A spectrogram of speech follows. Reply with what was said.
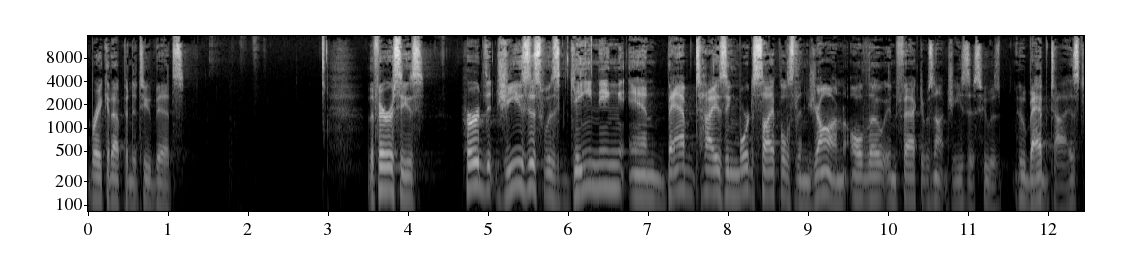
break it up into two bits. The Pharisees heard that Jesus was gaining and baptizing more disciples than John, although in fact it was not Jesus who was who baptized,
